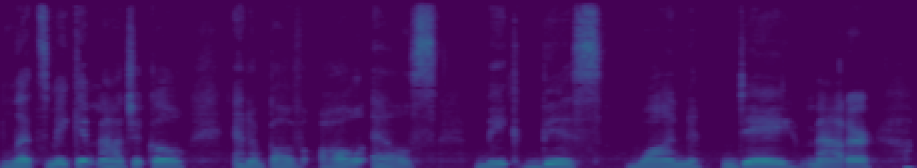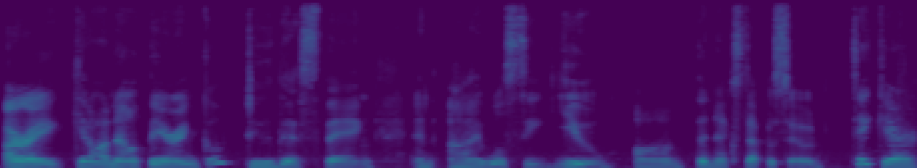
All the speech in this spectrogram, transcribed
Let's make it magical, and above all else, make this one day matter. All right, get on out there and go do this thing, and I will see you on the next episode. Take care.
